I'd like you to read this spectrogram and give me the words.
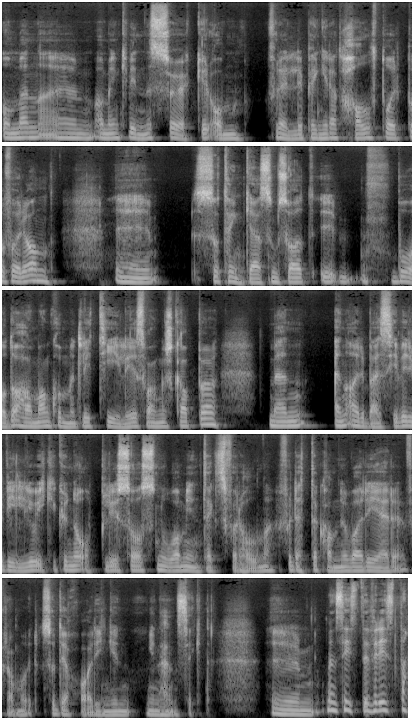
om, en, eh, om en kvinne søker om foreldrepenger et halvt år på forhånd, eh, så tenker jeg som så at eh, både har man kommet litt tidlig i svangerskapet, men en arbeidsgiver vil jo ikke kunne opplyse oss noe om inntektsforholdene, for dette kan jo variere framover. Så det har ingen, ingen hensikt. Eh, Men siste frist, da?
